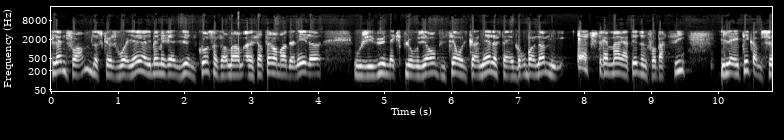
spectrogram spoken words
pleine forme de ce que je voyais. Il avait même réalisé une course à un certain moment donné là, où j'ai vu une explosion. Puis, tu sais, on le connaît, c'était un gros bonhomme, mais extrêmement rapide une fois parti. Il a été comme ça.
